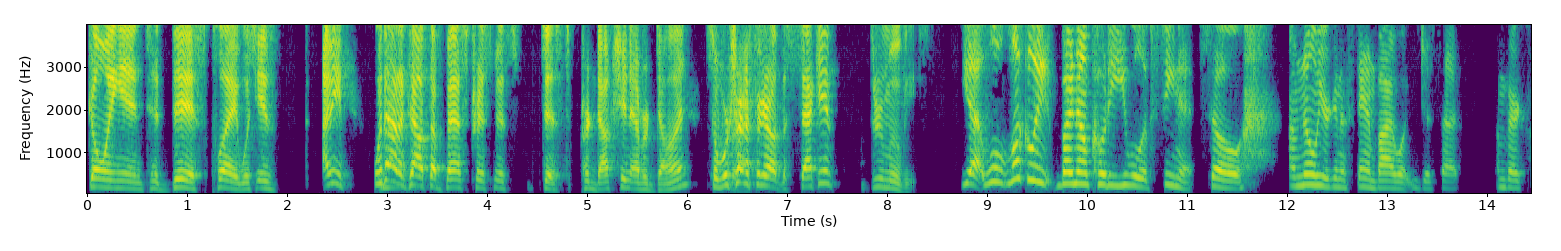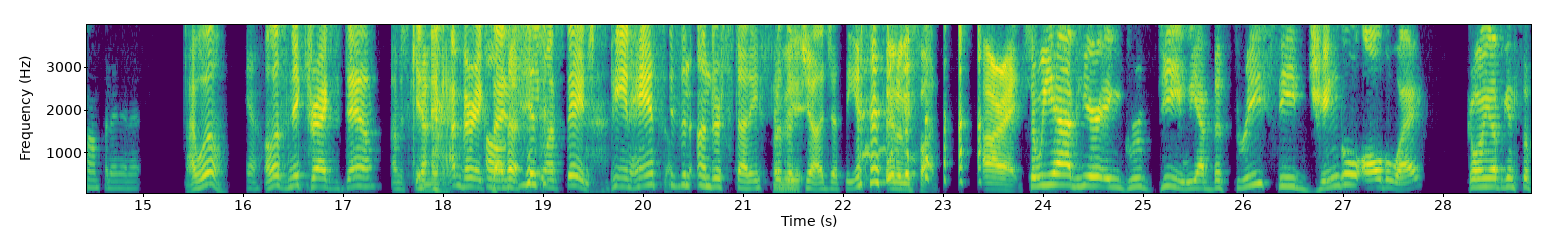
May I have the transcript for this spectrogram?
going into this play, which is, I mean, without a mm-hmm. doubt, the best Christmas just production ever done. So we're trying to figure out the second through movies. Yeah, well, luckily by now, Cody, you will have seen it. So I know you're going to stand by what you just said. I'm very confident in it. I will. Yeah. Unless Nick drags it down. I'm just kidding, Yeah. Nick. I'm very excited oh, to see his- you on stage being handsome. It's an understudy for It'll the be- judge at the end. It'll be fun. All right. So we have here in Group D, we have the three seed Jingle All the Way going up against the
